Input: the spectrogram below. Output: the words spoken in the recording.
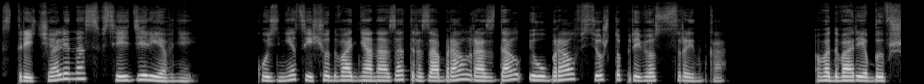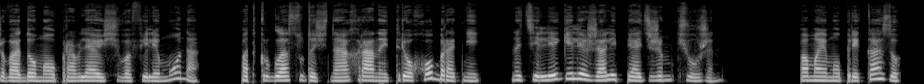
Встречали нас всей деревней. Кузнец еще два дня назад разобрал, раздал и убрал все, что привез с рынка. Во дворе бывшего дома управляющего Филимона под круглосуточной охраной трех оборотней на телеге лежали пять жемчужин. По моему приказу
